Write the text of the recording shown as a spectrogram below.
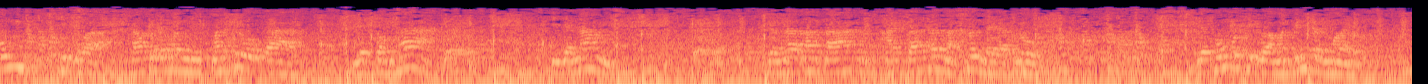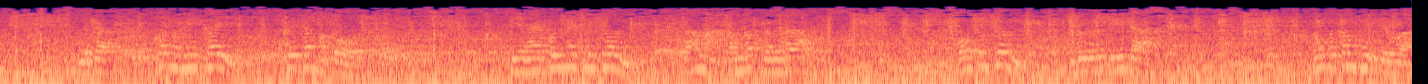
ผมคิดว่าเราเป็นมันมันคือโอกาสเด็กสองท่าที่จะนั่งเรื่องราวต่างๆให้สาธารณชนได้รับรู้เดี๋ยวผมก็คิดว่ามันเป็นเรื่องใหม่แล้วก็คงไม่มีใครเคยทำมาก่อนที่ให้คนในชุมชนสามารถกำหนดเรื่องราวของชุมชนโดยจริงจังผมก็ต้องพูดเลยว่า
